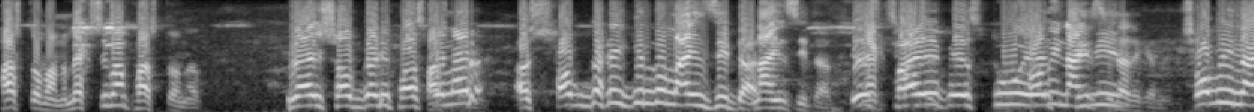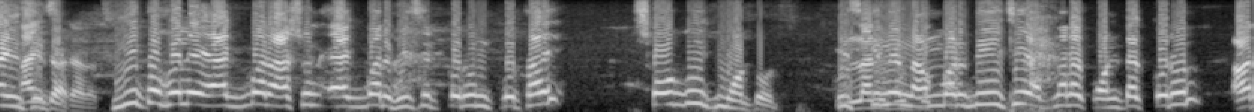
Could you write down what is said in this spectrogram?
first owner maximum first owner প্রায় সব গাড়ি ফার্স্ট ওনার আর সব গাড়ি কিন্তু nine seater nine seater S five S two সবই nine seater এখানে। সবই নাইন Nine সিটার seater নিতে হলে একবার আসুন একবার ভিজিট করুন কোথায়? সৌভিক মোটর স্ক্রিনে নাম্বার দিয়েছি আপনারা কন্ট্যাক্ট করুন আর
